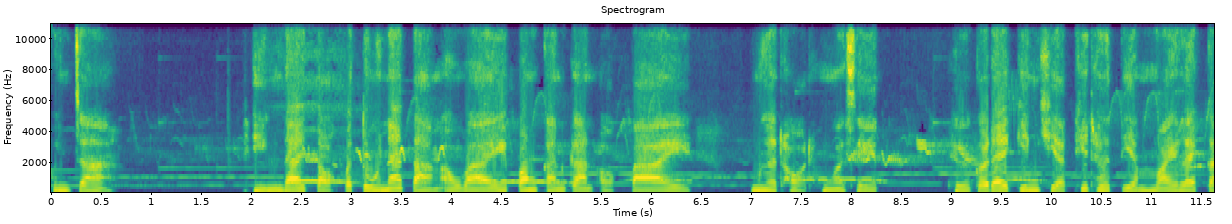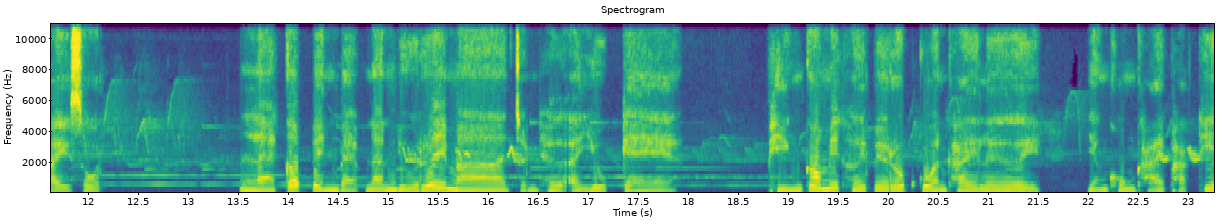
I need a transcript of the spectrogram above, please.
คุณจ้า ผิงได้ตอกประตูหน้าต่างเอาไว้ป้องกันการออกไป เมื่อถอดหัวเสร็จ เธอก็ได้กินเขียดที่เธอเตรียมไว้และไก่สด และก็เป็นแบบนั้นอยู่เรื่อยมาจนเธออายุแก่ ผิงก็ไม่เคยไปรบกวนใครเลย ยังคงขายผักที่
